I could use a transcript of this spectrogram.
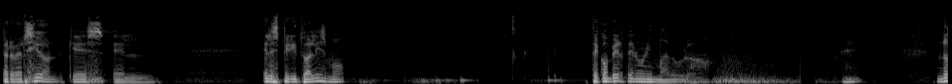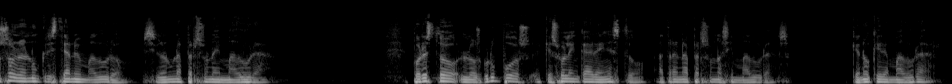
perversión, que es el, espiritualismo, te convierte en un inmaduro. ¿eh? No solo en un cristiano inmaduro, sino en una persona inmadura. Por esto los grupos que suelen caer en esto atraen a personas inmaduras, que no quieren madurar.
